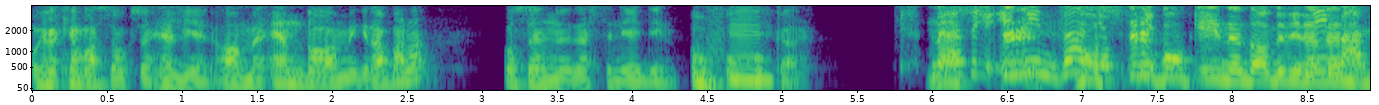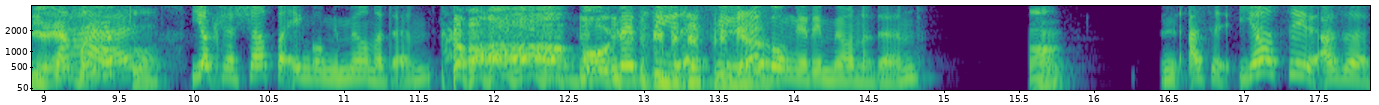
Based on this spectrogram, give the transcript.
Och jag kan vara så också, helger. Ja, men en dag med grabbarna och sen resten är din. Uff, hon kokar. Men alltså, i du, min värld... måste jag, du boka in en dag med dina Nej, vänner? alltså, jag så bara är här, så. Jag kan köpa en gång i månaden. Men fyra, fyra gånger i månaden. Ja. Mm, Alltså, jag ser, alltså,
